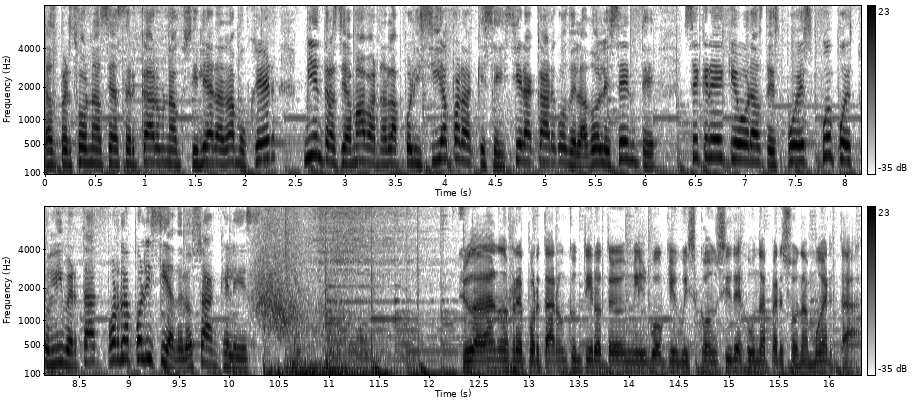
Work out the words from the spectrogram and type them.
Las personas se acercaron a auxiliar a la mujer mientras llamaban a la policía para que se hiciera cargo del adolescente. Se cree que horas después fue puesto en libertad por la policía de Los Ángeles. Ciudadanos reportaron que un tiroteo en Milwaukee, Wisconsin dejó una persona muerta.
